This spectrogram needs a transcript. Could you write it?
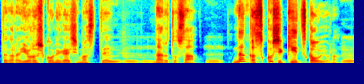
だからよろしくお願いしますってうんうんうん。なるとさ、うん。なんか少し気使うよな。うんうんう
